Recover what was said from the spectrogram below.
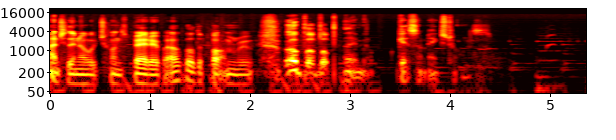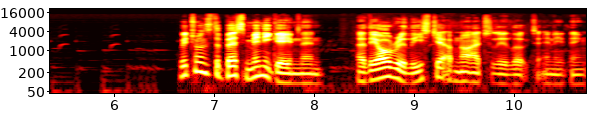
Don't actually know which one's better, but I'll go the bottom route. Up, up, up. Let me get some extra ones. Which one's the best mini game then? Are they all released yet? I've not actually looked at anything.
